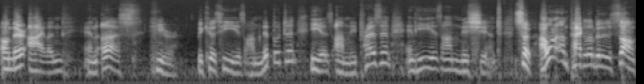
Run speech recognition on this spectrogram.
on their island and us here? Because he is omnipotent, he is omnipresent, and he is omniscient. So I want to unpack a little bit of this song.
